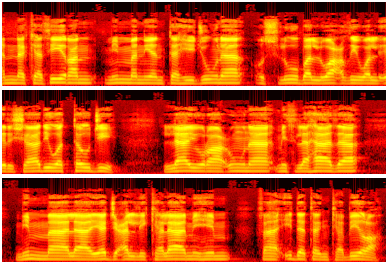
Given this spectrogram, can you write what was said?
أن كثيرا ممن ينتهجون أسلوب الوعظ والإرشاد والتوجيه لا يراعون مثل هذا مما لا يجعل لكلامهم فائدة كبيرة.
